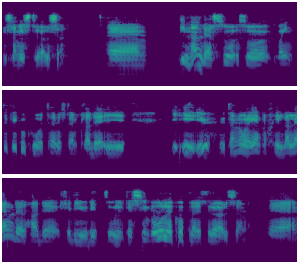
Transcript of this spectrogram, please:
islamiströrelse. Eh, innan dess så, så, var inte PKK terrorstämplade i, i EU, utan några enskilda länder hade förbjudit olika symboler kopplade till rörelsen. Eh,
